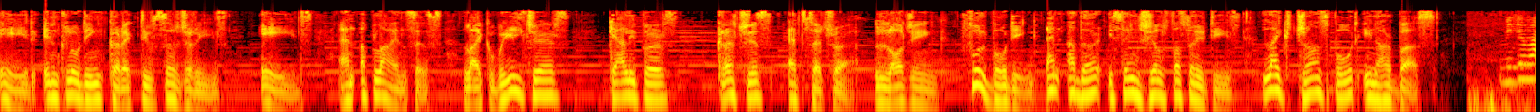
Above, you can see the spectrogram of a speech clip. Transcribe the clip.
aid including corrective surgeries, aids and appliances like wheelchairs, calipers, crutches, etc. Lodging, full boarding and other essential facilities like transport in our bus, मी जेव्हा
